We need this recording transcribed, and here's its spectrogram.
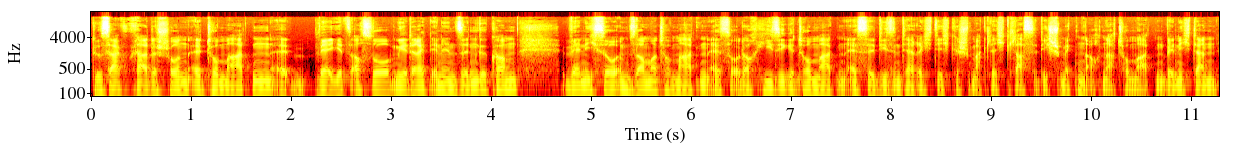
Du sagst gerade schon, äh, Tomaten äh, wäre jetzt auch so mir direkt in den Sinn gekommen. Wenn ich so im Sommer Tomaten esse oder auch hiesige Tomaten esse, die sind ja richtig geschmacklich klasse. Die schmecken auch nach Tomaten. Bin ich dann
